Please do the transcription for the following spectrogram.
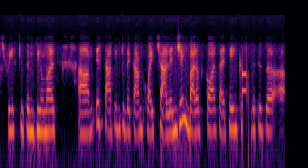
industries, to consumers, um, is starting to become quite challenging. But of course, I think uh, this is a,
